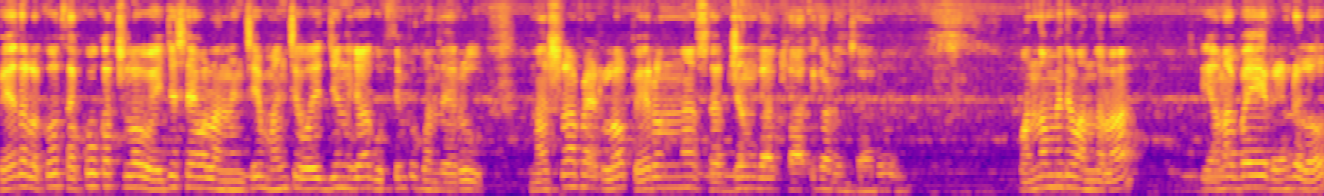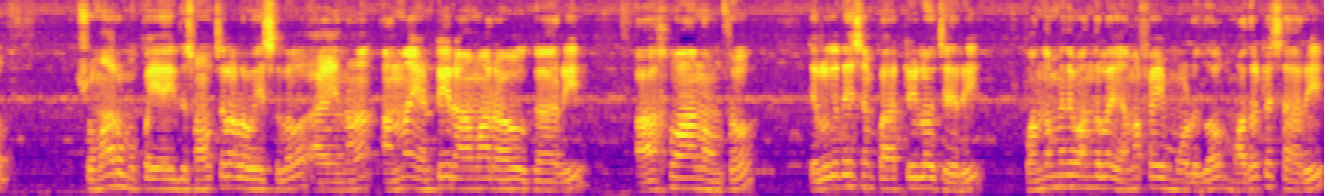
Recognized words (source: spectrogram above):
పేదలకు తక్కువ ఖర్చులో వైద్య సేవలు అందించి మంచి వైద్యునిగా గుర్తింపు పొందారు. నర్సరాపేటలో పేరున్న సర్జన్గా ఖ్యాతి గడించారు. పంతొమ్మిది వందల ఎనభై రెండులో సుమారు ముప్పై ఐదు సంవత్సరాల వయసులో ఆయన అన్న ఎన్టీ రామారావు గారి ఆహ్వానంతో తెలుగుదేశం పార్టీలో చేరి పంతొమ్మిది వందల ఎనభై మూడులో మొదటిసారి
